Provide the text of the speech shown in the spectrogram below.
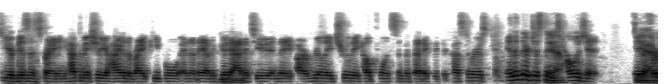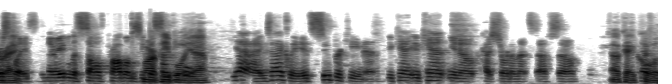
to your business branding. You have to make sure you hire the right people and that they have a good mm-hmm. attitude and they are really, truly helpful and sympathetic with your customers. And then they're just yeah. intelligent in yeah, the first right. place and they're able to solve problems. Smart people, people, yeah. Yeah, exactly. It's super key, man. You can't, you can't, you know, cut short on that stuff. So okay, cool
